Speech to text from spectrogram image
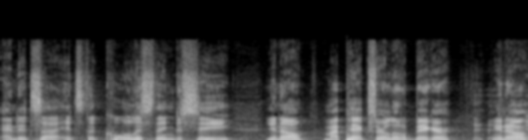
and it's uh, it's the coolest thing to see. You know, my pecs are a little bigger. You know,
